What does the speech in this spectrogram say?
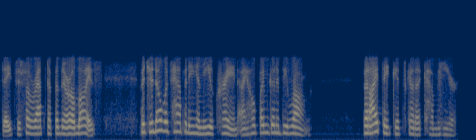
States, they're so wrapped up in their own lives. But you know what's happening in the Ukraine? I hope I'm going to be wrong, but I think it's going to come here.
